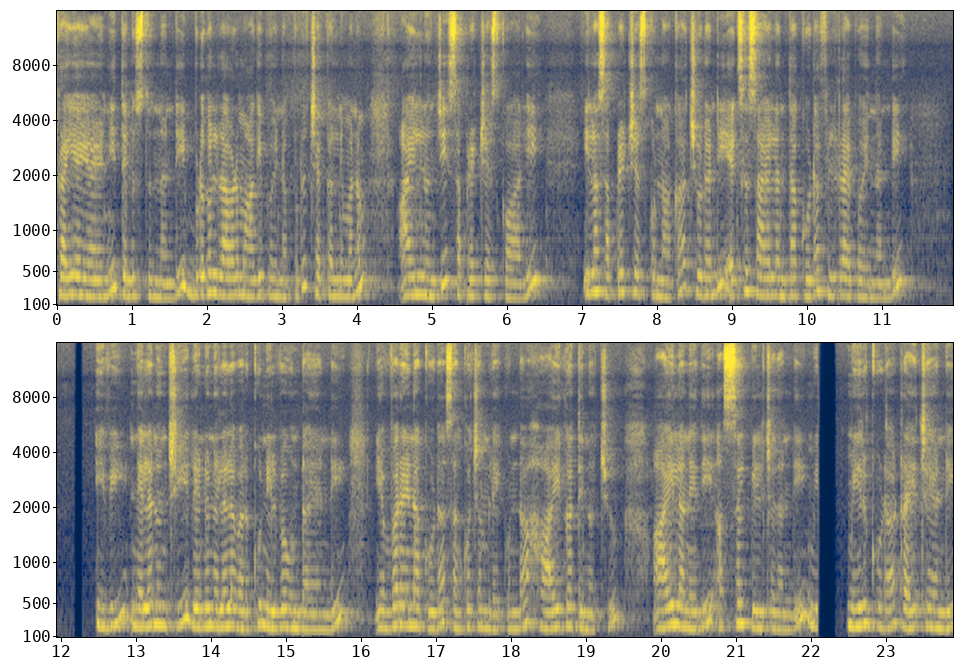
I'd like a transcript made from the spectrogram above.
ఫ్రై అయ్యాయని తెలుస్తుందండి. బుడగలు రావడం ఆగిపోయినప్పుడు చెక్కల్ని మనం ఆయిల్ నుంచి సపరేట్ చేసుకోవాలి. ఇలా సపరేట్ చేసుకున్నాక చూడండి ఎక్సెస్ ఆయిల్ అంతా కూడా ఫిల్టర్ అయిపోయిందండి. ఇవి నెల నుంచి రెండు నెలల వరకు నిల్వ ఉంటాయండి. ఎవరైనా కూడా సంకోచం లేకుండా హాయిగా తినొచ్చు. ఆయిల్ అనేది అస్సలు పీల్చదండి. కూడా ట్రై చేయండి.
